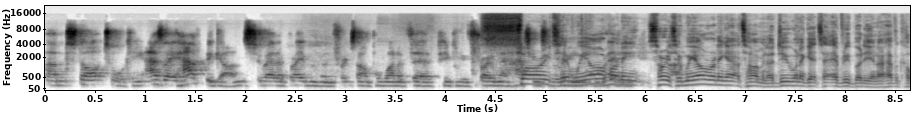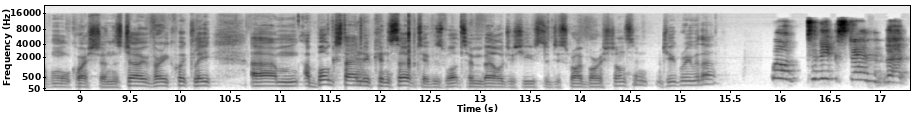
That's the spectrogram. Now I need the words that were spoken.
um, start talking, as they have begun. Suella Braverman, for example, one of the people who've thrown their hat Sorry, into Tim, we are already. running. Sorry, Tim, we are running out of time, and I do want to get to everybody, and I have a couple more questions. Joe, very quickly, um, a bog standard conservative is what Tim Bale just used to describe Boris Johnson. Do you agree with that? Well, to the extent that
